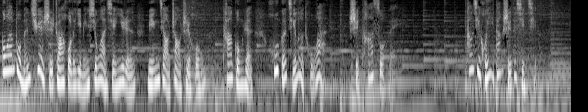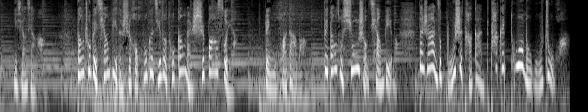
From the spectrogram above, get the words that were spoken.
公安部门确实抓获了一名凶案嫌疑人，名叫赵志红。他供认呼格吉勒图案是他所为。汤季回忆当时的心情，你想想啊，当初被枪毙的时候，胡格吉勒图刚满十八岁啊，被五花大绑，被当作凶手枪毙了。但是案子不是他干的，他该多么无助啊！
